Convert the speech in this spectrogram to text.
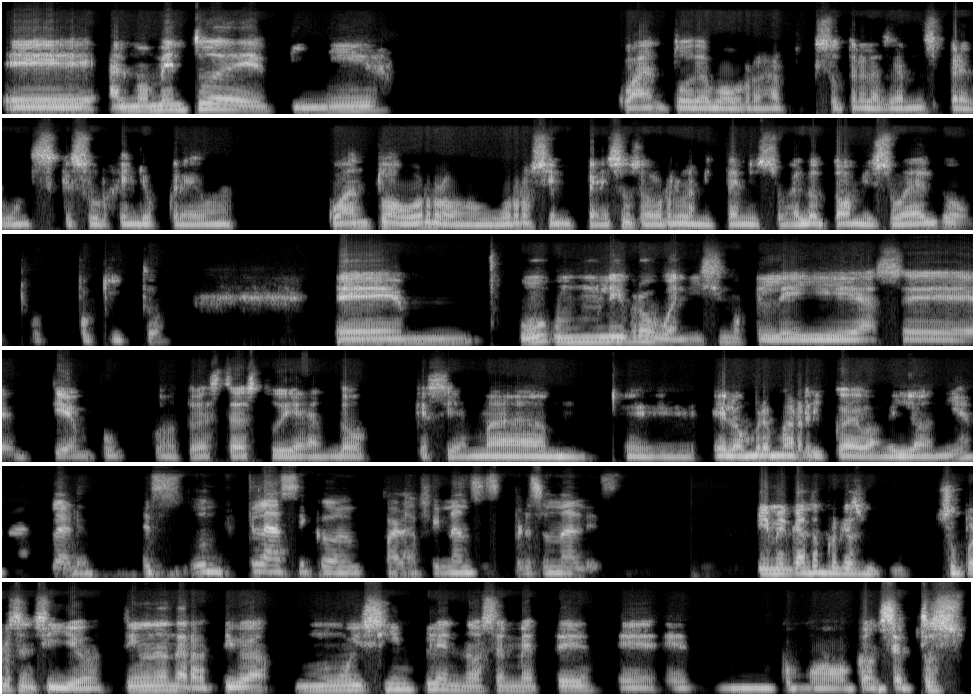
Eh, al momento de definir cuánto debo ahorrar, porque es otra de las grandes preguntas que surgen, yo creo. ¿Cuánto ahorro? ¿Ahorro 100 pesos? ¿Ahorro la mitad de mi sueldo? ¿Todo mi sueldo? ¿Un poquito? Eh, un, libro buenísimo que leí hace tiempo, cuando todavía estaba estudiando, que se llama eh, El hombre más rico de Babilonia. Claro, es un clásico para finanzas personales. Y me encanta porque es súper sencillo, tiene una narrativa muy simple, no se mete en, en, como conceptos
